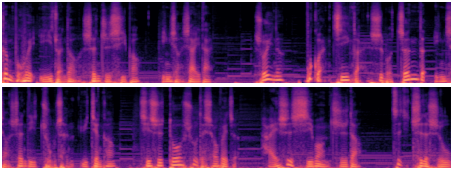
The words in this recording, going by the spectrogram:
更不会移转到生殖细胞，影响下一代。所以呢，不管基改是否真的影响身体组成与健康，其实多数的消费者还是希望知道自己吃的食物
